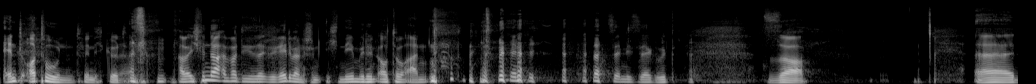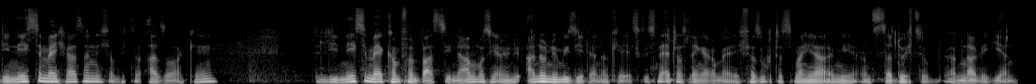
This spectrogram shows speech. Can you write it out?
Entotton, finde ich gut. Aber ich finde auch einfach diese Redewendung schon, ich nehme den Otto an. das finde ich sehr gut. So. Äh, die nächste Mail, ich weiß noch nicht, ob ich. Also, okay. Die nächste Mail kommt von Basti. Name muss nicht anony- anonymisiert werden. Okay, es ist eine etwas längere Mail. Ich versuche das mal hier irgendwie uns da durch zu ähm, navigieren.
